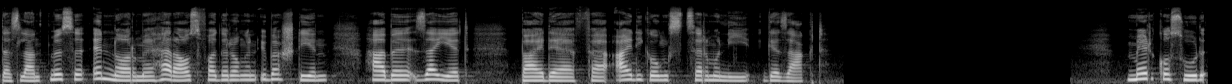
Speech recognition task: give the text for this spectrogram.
Das Land müsse enorme Herausforderungen überstehen, habe Sayed bei der Vereidigungszeremonie gesagt. Mercosur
